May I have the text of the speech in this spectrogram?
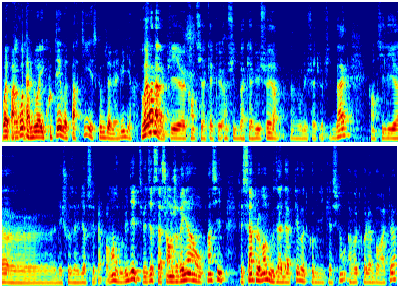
Ouais, par contre, elle doit écouter votre partie et ce que vous avez à lui dire? Ouais, voilà. Et puis, euh, quand il y a quelque, un feedback à lui faire, vous lui faites le feedback. Quand il y a euh, des choses à lui dire sur ses performances, vous lui dites. Ça veut dire ça change rien au principe. C'est simplement que vous adaptez votre communication à votre collaborateur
